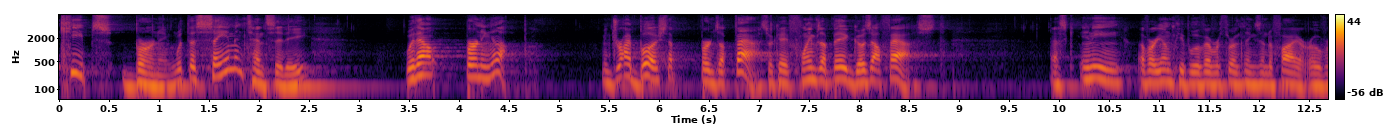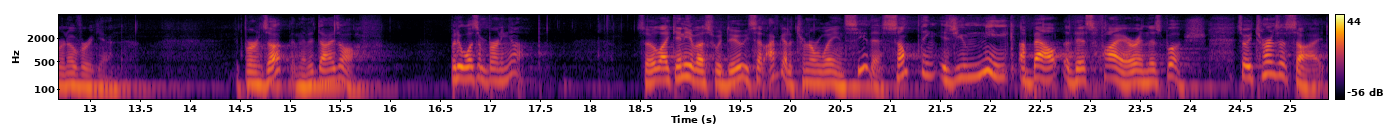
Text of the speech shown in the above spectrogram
keeps burning with the same intensity without burning up. I mean, dry bush, that burns up fast. Okay, flames up big, goes out fast. Ask any of our young people who have ever thrown things into fire over and over again. It burns up and then it dies off. But it wasn't burning up. So, like any of us would do, he said, I've got to turn away and see this. Something is unique about this fire in this bush. So he turns aside.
